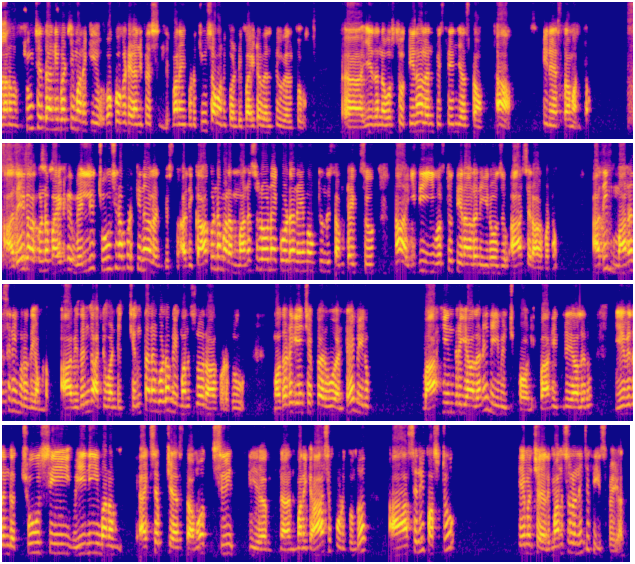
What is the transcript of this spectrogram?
మనం చూసే దాన్ని బట్టి మనకి ఒక్కొక్కటి అనిపిస్తుంది. మనం ఇప్పుడు చూసాం అనుకోండి బయట వెళ్తూ వెళ్తూ ఆ, ఏదైనా వస్తువు తినాలనిపిస్తే ఏం చేస్తాం? ఆ తినేస్తాం అంటాం. అదే కాకుండా బయటకు వెళ్ళి చూసినప్పుడు తినాలనిపిస్తుంది. అది కాకుండా మన మనసులోనే కూడా ఏమవుతుంది? సమ్ టైమ్స్ ఆ ఇది ఈ వస్తువు తినాలని ఈ రోజు ఆశ రావటం. అది మనసుని హృదయంలో. ఆ విధంగా అటువంటి చింతన కూడా మీ మనసులో రాకూడదు. మొదటగా ఏం చెప్పారు అంటే మీరు బాహ్యేంద్రియాలని నియమించుకోవాలి. బాహ్యేంద్రియాలను ఏ విధంగా చూసి విని మనం యాక్సెప్ట్ చేస్తామో మనకి ఆశ పుడుతుందో ఆ ఆశని ఫస్ట్ ఏమని చేయాలి? మనసులో నుంచి తీసివేయాలి.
